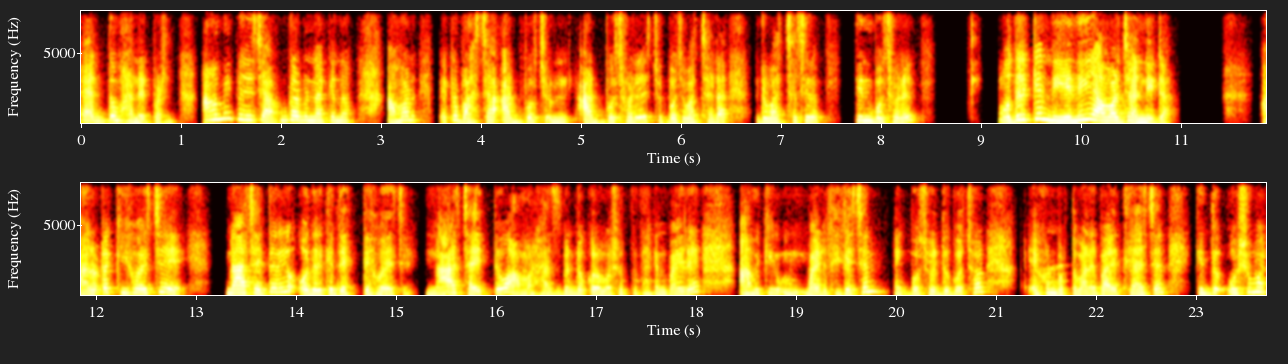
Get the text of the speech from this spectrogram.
একদম হান্ড্রেড পার্সেন্ট। আমি পেরেছি, আপনি পারবেন না কেন? আমার একটা বাচ্চা আট বছর আট বছরের ছোট বছর বাচ্চাটা, ছোট বাচ্চা ছিল তিন বছরের। ওদেরকে নিয়ে নিয়ে আমার জার্নিটা। আর ওটা কি হয়েছে? না চাইতে ওদেরকে দেখতে হয়েছে। না চাইতেও আমার হাজব্যান্ডও কর্মসূত্রে থাকেন বাইরে। আমি কি বাইরে থেকেছেন? এক বছর, দু বছর। এখন বর্তমানে বাড়িতে আছেন। কিন্তু ওই সময়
